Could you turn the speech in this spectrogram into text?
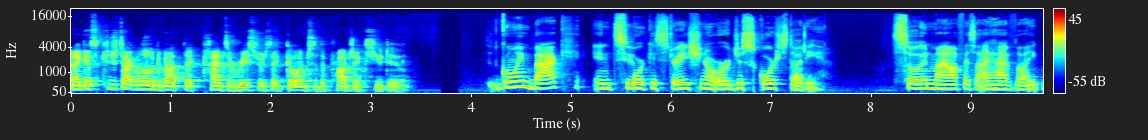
And I guess could you talk a little bit about the kinds of research that go into the projects you do? Going back into orchestration or just score study. So in my office, I have like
